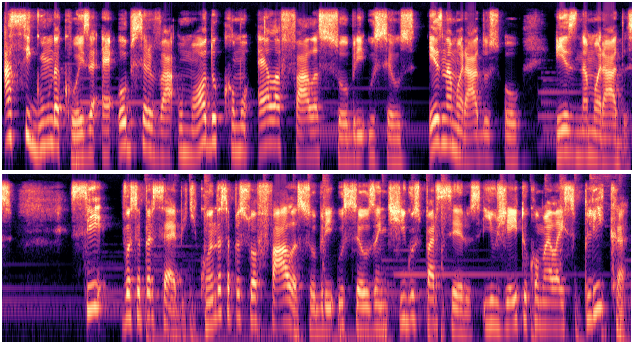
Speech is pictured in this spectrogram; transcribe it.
A segunda coisa é observar o modo como ela fala sobre os seus ex-namorados ou ex-namoradas. Se você percebe que quando essa pessoa fala sobre os seus antigos parceiros e o jeito como ela explica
